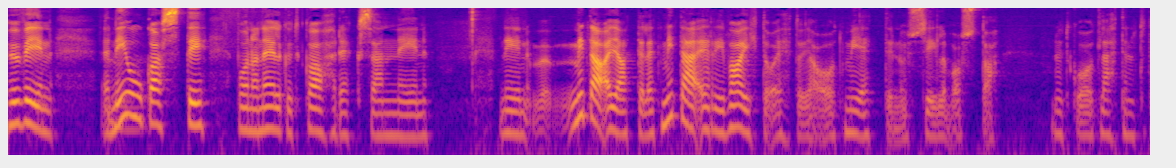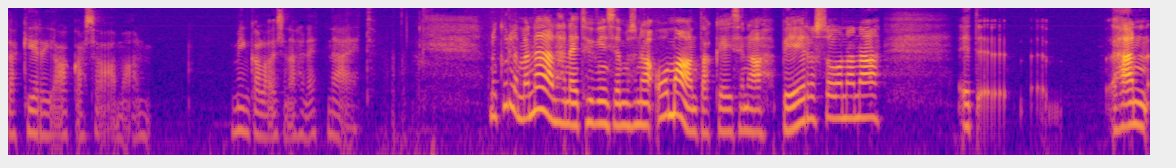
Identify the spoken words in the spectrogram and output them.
hyvin mm-hmm. niukasti vuonna 1948, niin, niin mitä ajattelet, mitä eri vaihtoehtoja olet miettinyt Silvosta, nyt kun olet lähtenyt tätä kirjaa kasaamaan? Minkälaisena hänet näet? No kyllä mä näen hänet hyvin semmoisena omantakeisena persoonana, että hän,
